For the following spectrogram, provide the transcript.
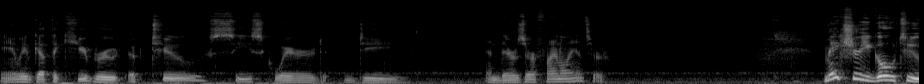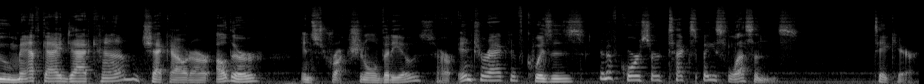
And we've got the cube root of 2C squared D. And there's our final answer. Make sure you go to mathguide.com, check out our other instructional videos, our interactive quizzes, and of course our text-based lessons. Take care.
